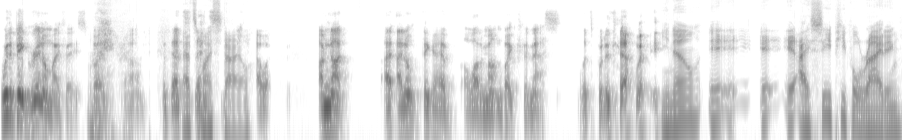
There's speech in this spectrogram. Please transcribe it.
with a big grin on my face. But um, but that's, that's, that's my style. I, am not. I, I, don't think I have a lot of mountain bike finesse. Let's put it that way. You know, it, it, it, I see people riding,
